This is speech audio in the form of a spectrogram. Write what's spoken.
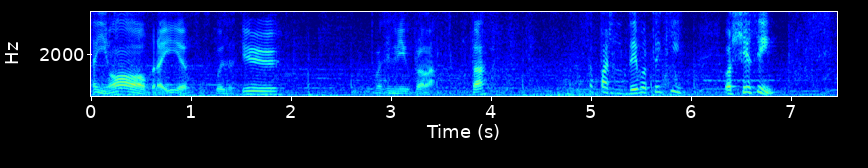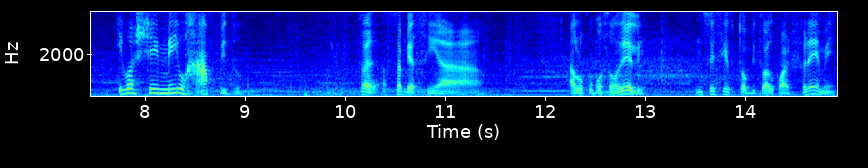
Tem obra aí, essas coisas aqui. Tem mais inimigo pra lá, tá? Essa parte do demo até que... Eu achei assim... Eu achei meio rápido. Sabe assim, a... A locomoção dele? Não sei se eu tô habituado com o Warframe.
